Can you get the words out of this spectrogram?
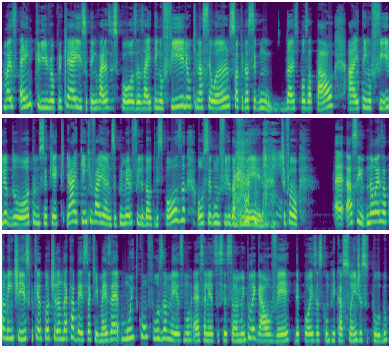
mas é incrível porque é isso, tem várias esposas, aí tem o filho que nasceu antes, só que da segunda da esposa tal, aí tem o filho do outro, não sei o quê. Ai, quem que vai antes? O primeiro filho da outra esposa ou o segundo filho da primeira? tipo, é, assim, não é exatamente isso, porque eu tô tirando da cabeça aqui, mas é muito confusa mesmo essa linha de sucessão. É muito legal ver depois as complicações disso tudo.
